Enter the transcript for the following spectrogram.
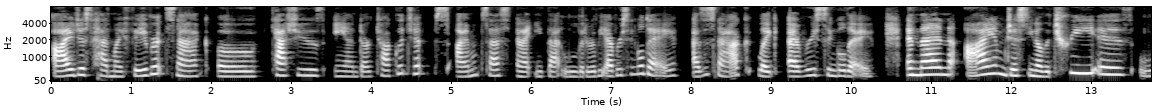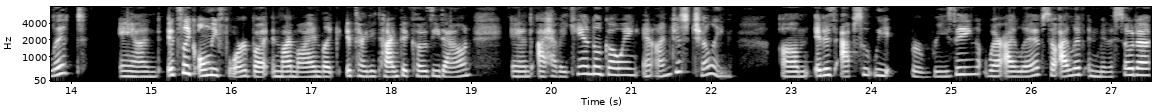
I just had my favorite snack of cashews and dark chocolate chips. I'm obsessed, and I eat that literally every single day as a snack, like every single day. And then I am just, you know, the tree is lit and it's like only four, but in my mind, like it's already time to cozy down. And I have a candle going and I'm just chilling. Um, it is absolutely freezing where I live. So I live in Minnesota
